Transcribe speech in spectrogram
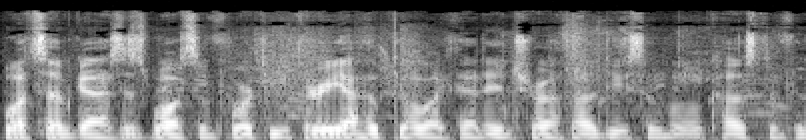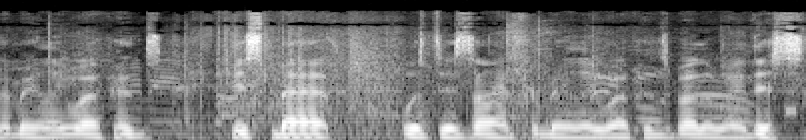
What's up, guys? It's Watson423. I hope y'all like that intro. I thought I'd do some little custom for the melee weapons. This map was designed for melee weapons, by the way. This,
